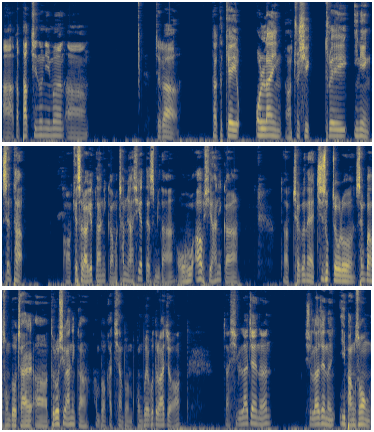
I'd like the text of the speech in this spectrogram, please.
아, 아까 박진우님은 어, 제가 닥터케이 온라인 어, 주식 트레이닝 센터 어, 개설하겠다 하니까 뭐 참여하시겠다 했습니다. 오후 9시 하니까 자, 최근에 지속적으로 생방송도 잘 어, 들어오시고 하니까 한번 같이 한번 공부해 보도록 하죠. 자 신라제는 신라제는 이 방송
